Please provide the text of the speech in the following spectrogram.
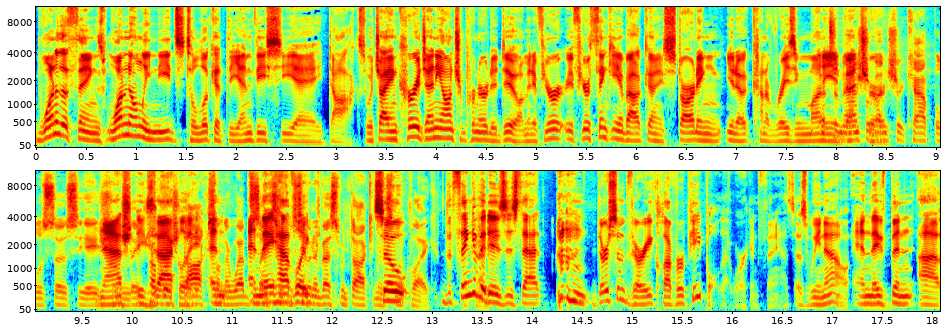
one of the things one only needs to look at the NVCA docs, which I encourage any entrepreneur to do. I mean, if you're if you're thinking about kind of starting, you know, kind of raising money That's a in National venture, Venture Capital Association. Nash- they exactly. docs on And- their website. and they so have, like- investment documents so look like. the thing of it is, is that there's some very clever people that work in finance, as we know, and they've been uh,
